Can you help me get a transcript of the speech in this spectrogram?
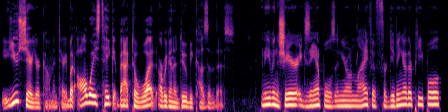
You share your commentary, but always take it back to what are we going to do because of this? And even share examples in your own life of forgiving other people,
